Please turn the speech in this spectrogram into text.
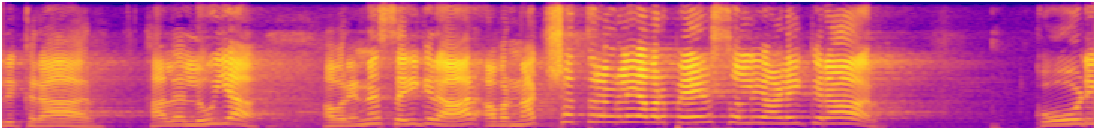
இருக்கிறார். ஹலலூயா அவர் என்ன செய்கிறார்? அவர் நட்சத்திரங்களை அவர் பெயர் சொல்லி அழைக்கிறார். கோடி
